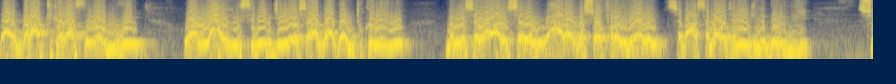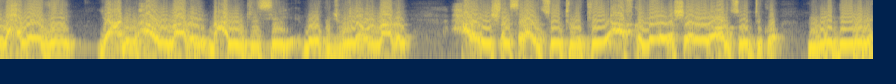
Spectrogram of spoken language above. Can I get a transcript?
yani baraatikadaasna waa muhiim. Waana waxa la samayn jiray oo salaadda haddaan tukanayno nabiga sal allahu alay wasalam waxaa lagaga soo faral yeelay sabca samaawaat habeenkii la dheelmiyey subaxdeedii yani waxaa u imaaday macallinkiisii malaku jibriil u imaaday xalay in shan salaadood soo tuko kii afka looga sheegay ord soo tuko laguma deynine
